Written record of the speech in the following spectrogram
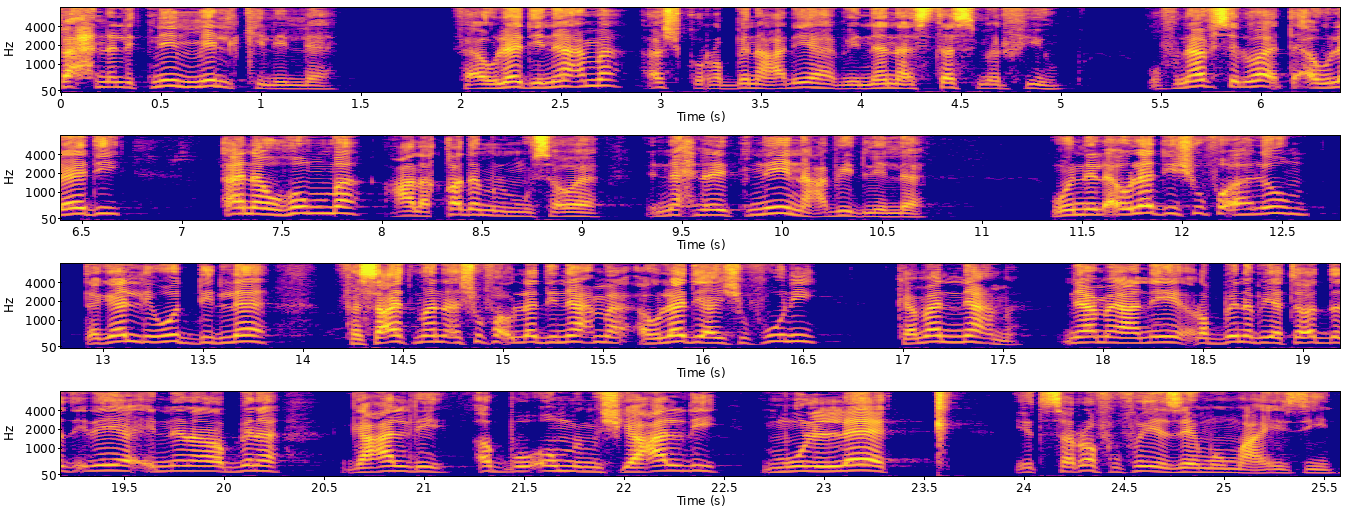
فإحنا الاثنين ملك لله. فأولادي نعمة أشكر ربنا عليها بأن أنا أستثمر فيهم. وفي نفس الوقت أولادي أنا وهم على قدم المساواة إن إحنا الاثنين عبيد لله. وإن الأولاد يشوفوا أهلهم تجلي ود الله فساعات ما أنا أشوف أولادي نعمة أولادي هيشوفوني كمان نعمة. نعمة يعني إيه؟ ربنا بيتودد الي إن أنا ربنا جعل لي أب وأم مش جعل لي ملاك يتصرفوا فيا زي ما هم عايزين.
